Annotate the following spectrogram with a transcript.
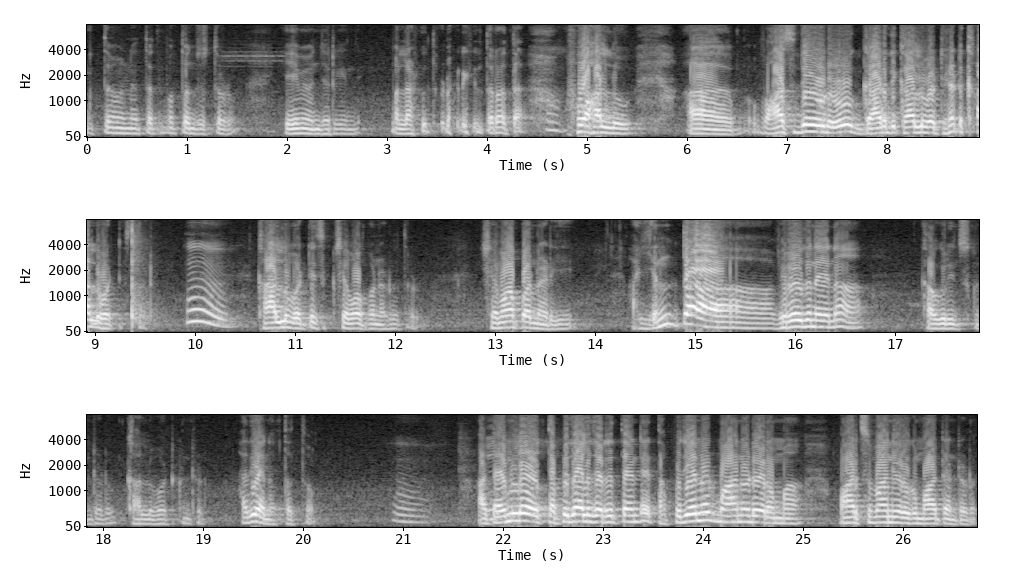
మొత్తం మొత్తం చూస్తాడు. ఏమేమి జరిగింది? మళ్ళీ అడుగుతాడు. అడిగిన తర్వాత వాళ్ళు వాసుదేవుడు గాడిద కాళ్ళు పట్టినట్టు కాళ్ళు పట్టిస్తాడు. కాళ్ళు పట్టేసి క్షమాపణ అడుగుతాడు. క్షమాపణ అడిగి ఆ ఎంత విరోధనైనా కౌగిలించుకుంటాడు కాళ్ళు పట్టుకుంటాడు. అది ఆయన తత్వం. ఆ టైంలో తప్పిదాలు జరుగుతాయంటే తప్పు చేయనోడు మానవుడు ఎవరమ్మా మార్క్స్ మానవుడు ఒక మాట అంటాడు.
